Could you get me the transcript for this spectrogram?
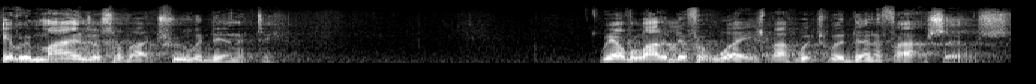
it reminds us of our true identity. We have a lot of different ways by which we identify ourselves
